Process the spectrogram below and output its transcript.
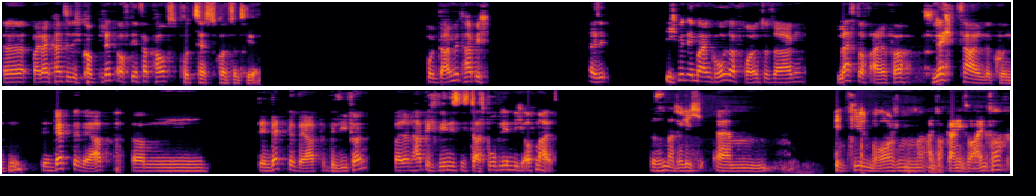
Äh, weil dann kannst du dich komplett auf den Verkaufsprozess konzentrieren. Und damit habe ich, also ich bin immer ein großer Freund zu sagen, lass doch einfach schlecht zahlende Kunden den Wettbewerb, ähm, den Wettbewerb beliefern, weil dann habe ich wenigstens das Problem nicht auf dem Hals. Das ist natürlich ähm, in vielen Branchen einfach gar nicht so einfach.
